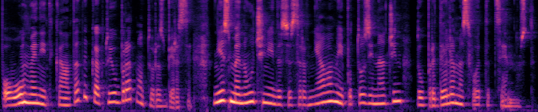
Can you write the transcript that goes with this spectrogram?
по-умен и така нататък, както и обратното, разбира се. Ние сме научени да се сравняваме и по този начин да определяме своята ценност.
